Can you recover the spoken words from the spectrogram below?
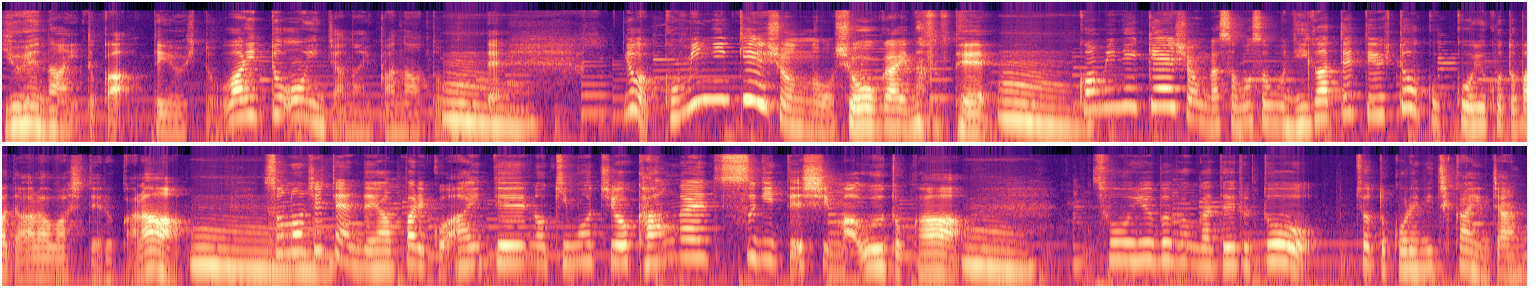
言えないとかっていう人割と多いんじゃないかなと思って、要はコミュニケーションの障害なので、うん。コミュニケーションがそもそも苦手っていう人をこうこういう言葉で表してるから、うん。その時点でやっぱりこう相手の気持ちを考えすぎてしまうとかう、ん。そういう部分が出るとちょっとこれに近いんじゃん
